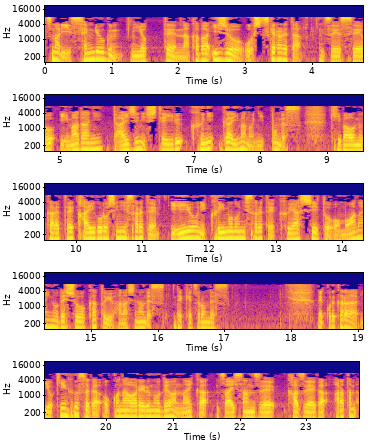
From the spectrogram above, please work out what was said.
つまり、占領軍によって半ば以上押し付けられた税制を未だに大事にしている国が今の日本です。牙を抜かれて飼い殺しにされて、いいように食い物にされて悔しいと思わないのでしょうかという話なんです。で、結論です。で、これから預金封鎖が行われるのではないか、財産税、課税が改め、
